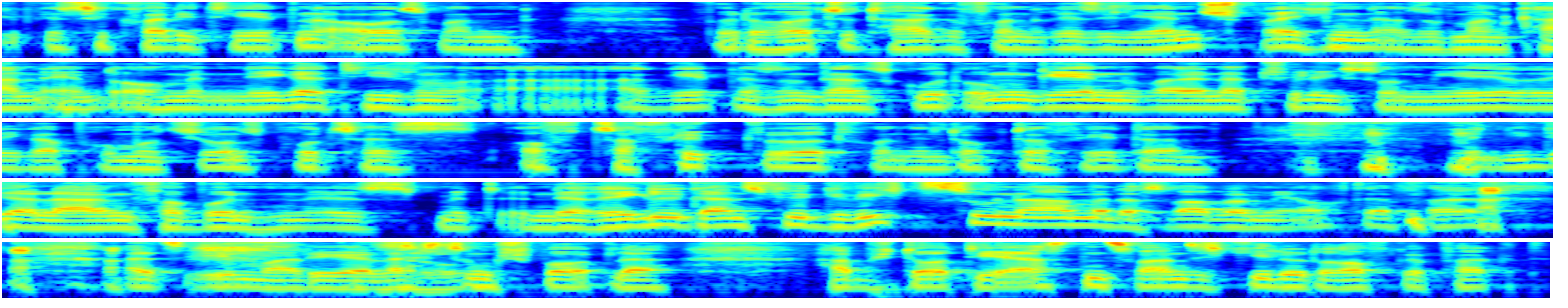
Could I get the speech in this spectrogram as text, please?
gewisse Qualitäten aus. Man würde heutzutage von Resilienz sprechen. Also man kann eben auch mit negativen äh, Ergebnissen ganz gut umgehen, weil natürlich so ein mehrjähriger Promotionsprozess oft zerpflückt wird von den Doktorvätern, mit Niederlagen verbunden ist, mit in der Regel ganz viel Gewichtszunahme. Das war bei mir auch der Fall. Als ehemaliger so. Leistungssportler habe ich dort die ersten 20 Kilo draufgepackt.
